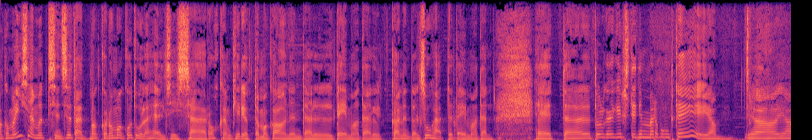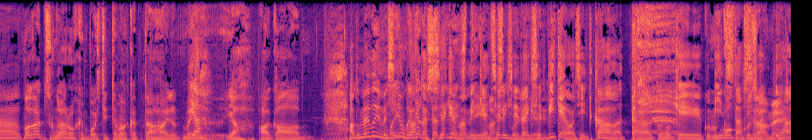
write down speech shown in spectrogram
aga ma ise mõtlesin seda, et ma hakkan oma kodulehel siis äh, rohkem kirjutama ka nendel teemadel, ka nendel suhete teemadel. et äh, tulge kirstitimmer.ee ja, ja, ja. ma kavatsen ka rohkem postitama hakata, ainult ma ei, jah, aga. aga me võime Ma ma sinuga kas hakata tegema mingeid selliseid väikseid videosid ka vaata kuhugi Instasse saame. ja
